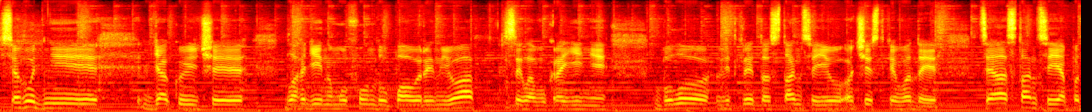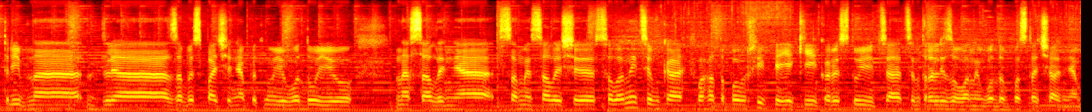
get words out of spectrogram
Сьогодні, дякуючи благодійному фонду Power in UA Сила в Україні, було відкрито станцію очистки води. Ця станція потрібна для забезпечення питною водою населення саме селище Солоницівка, багатоповерхівки, які користуються централізованим водопостачанням.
